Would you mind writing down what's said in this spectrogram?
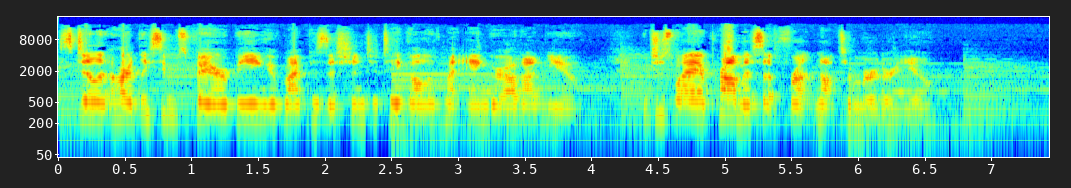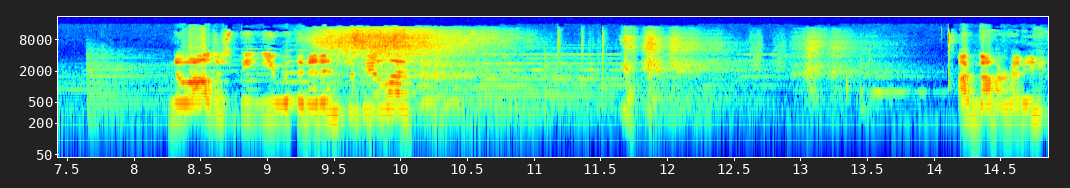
Still, it hardly seems fair, being of my position, to take all of my anger out on you, which is why I promise up front not to murder you. No, I'll just beat you within an inch of your life. I'm not ready.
